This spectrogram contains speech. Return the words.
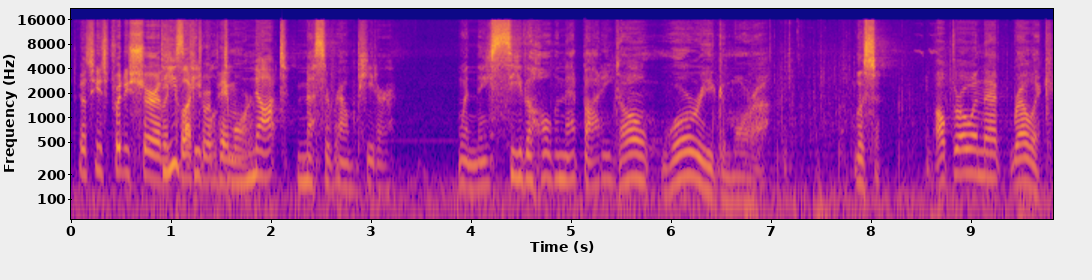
because he's pretty sure the These collector people will pay do more. not mess around, Peter. When they see the hole in that body, Don't worry, Gamora. Listen, I'll throw in that relic.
